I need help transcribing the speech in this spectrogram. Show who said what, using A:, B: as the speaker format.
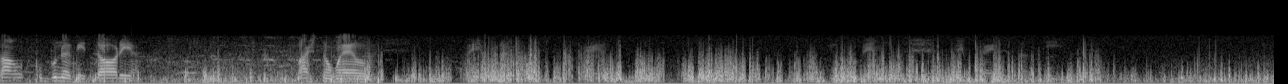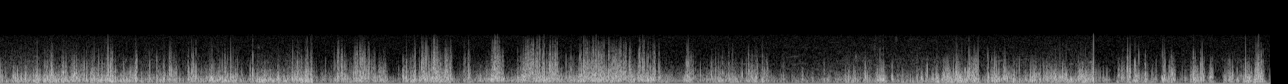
A: Tal como na vitória, bastam elas.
